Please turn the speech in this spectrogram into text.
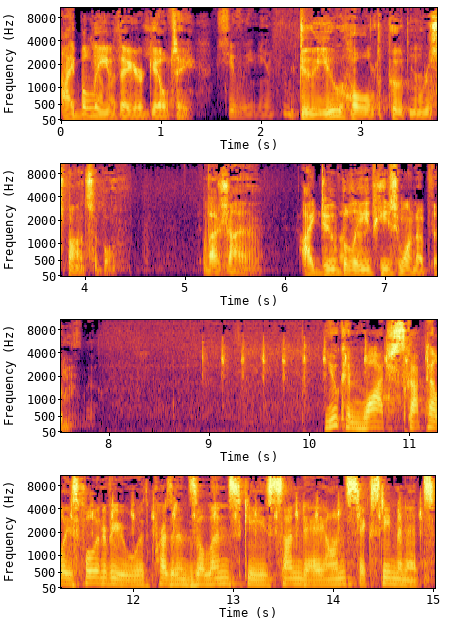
I believe they are guilty. Do you hold Putin responsible? I do believe he's one of them. You can watch Scott Pelley's full interview with President Zelensky Sunday on 60 Minutes.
